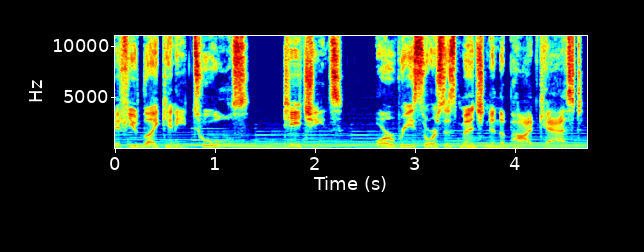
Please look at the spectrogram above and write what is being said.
If you'd like any tools, teachings, or resources mentioned in the podcast,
